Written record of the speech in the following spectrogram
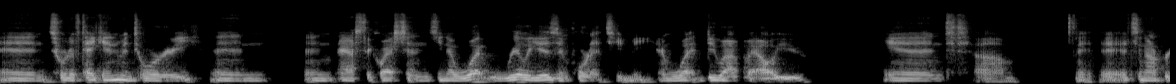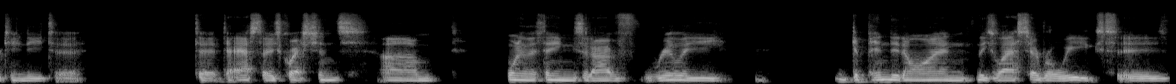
and sort of take inventory and and ask the questions you know what really is important to me and what do i value? And um, it, it's an opportunity to to to ask those questions. Um, one of the things that i've really depended on these last several weeks is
